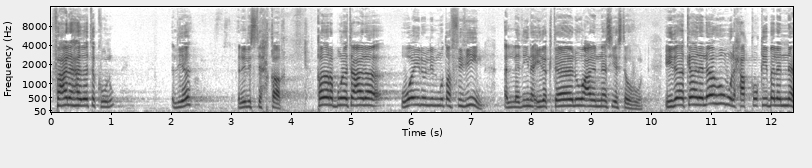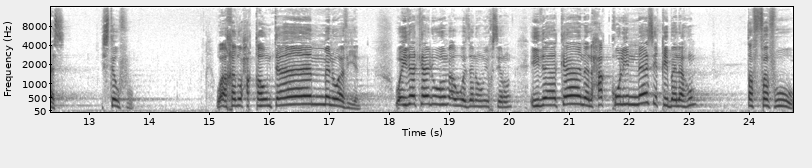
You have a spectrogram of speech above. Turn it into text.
فعلى هذا تكون للاستحقاق. قال ربنا تعالى ويل للمطففين الذين إذا اكتالوا على الناس يستوفون. إذا كان لهم الحق قبل الناس استوفوا. وأخذوا حقهم تاما وافيا. وإذا كالوهم أو وزنهم يخسرون إذا كان الحق للناس قبلهم طففوا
